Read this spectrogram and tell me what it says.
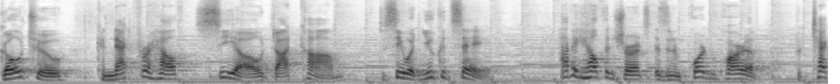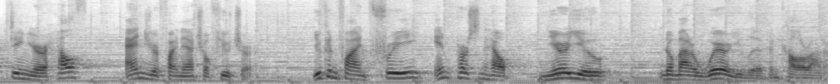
Go to connectforhealthco.com to see what you could save. Having health insurance is an important part of protecting your health and your financial future. You can find free in person help near you no matter where you live in Colorado.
